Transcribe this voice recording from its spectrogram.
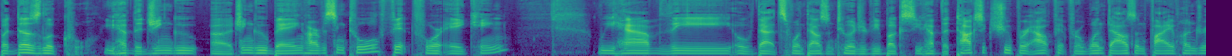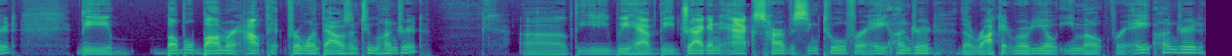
but does look cool. You have the Jingu uh, Jingu Bang harvesting tool fit for a king we have the oh that's 1200 V bucks. You have the Toxic Trooper outfit for 1500, the Bubble Bomber outfit for 1200. Uh, the we have the Dragon Axe harvesting tool for 800, the Rocket Rodeo emote for 800,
